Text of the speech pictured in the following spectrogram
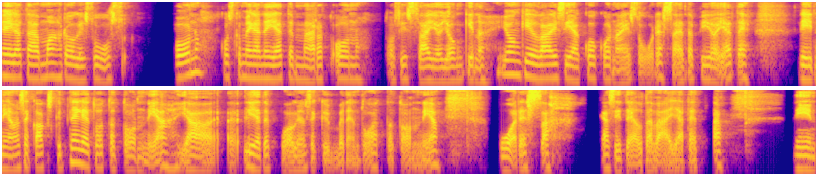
meillä tämä mahdollisuus on, koska meillä ne jätemäärät on tosissaan jo jonkin, jonkinlaisia kokonaisuudessa, että biojätelinja on se 24 000 tonnia ja lietepuoli on se 10 000 tonnia vuodessa käsiteltävää jätettä, niin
